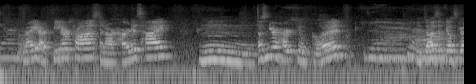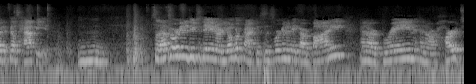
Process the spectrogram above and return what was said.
Yeah. Right? Our feet are crossed and our heart is high. Mmm, doesn't your heart feel good? Yeah. It does, it feels good, it feels happy. hmm So that's what we're going to do today in our yoga practices. We're going to make our body and our brain and our heart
